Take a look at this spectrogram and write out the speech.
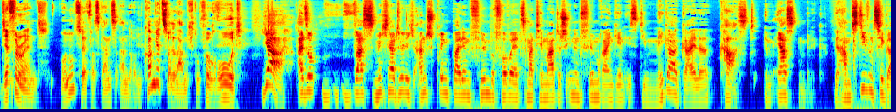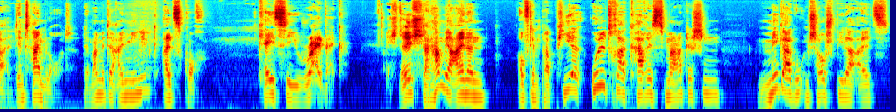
different. Und nun zu etwas ganz anderem. Kommen wir zur Alarmstufe Rot. Ja, also was mich natürlich anspringt bei dem Film, bevor wir jetzt mathematisch in den Film reingehen, ist die mega geile Cast im ersten Blick. Wir haben Steven Seagal, den Time Lord, der Mann mit der einen Mimik als Koch. Casey Ryback. Richtig. Dann haben wir einen auf dem Papier ultra charismatischen, mega guten Schauspieler als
